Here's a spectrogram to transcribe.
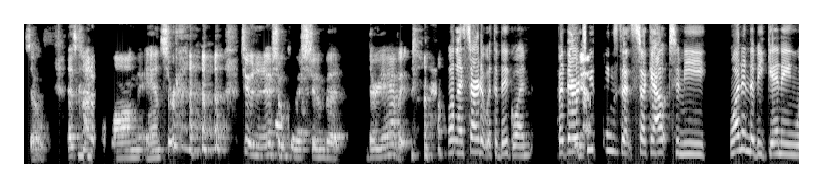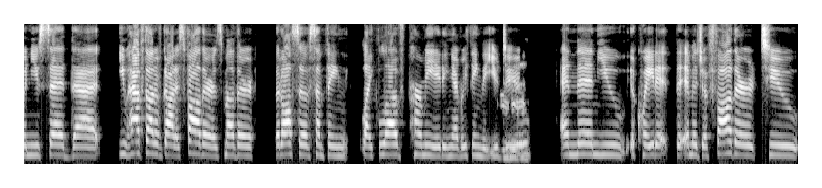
So that's kind mm-hmm. of a long answer to an initial question, but there you have it. well, I started with a big one, but there are yeah. two things that stuck out to me. One in the beginning, when you said that you have thought of God as father, as mother, but also of something like love permeating everything that you do. Mm-hmm. And then you equate it, the image of father, to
